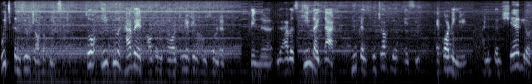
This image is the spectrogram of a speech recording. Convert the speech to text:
which consumes a lot of electricity. So if you have an alternative householder, I mean, uh, you have a scheme like that, you can switch off your AC accordingly and you can share your,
